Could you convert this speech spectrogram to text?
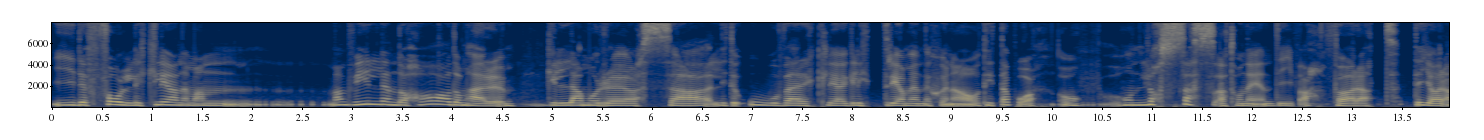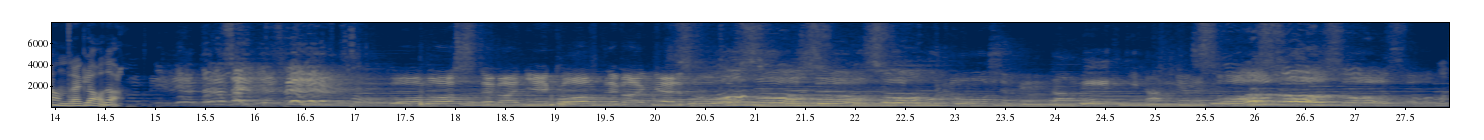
i det folkliga, när man, man vill ändå ha de här glamorösa, lite overkliga, glittriga människorna att titta på. Och hon låtsas att hon är en diva för att det gör andra glada. Då måste man ge komplimanger Så, så, så, så Och logen med namnen Så, så, så, så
